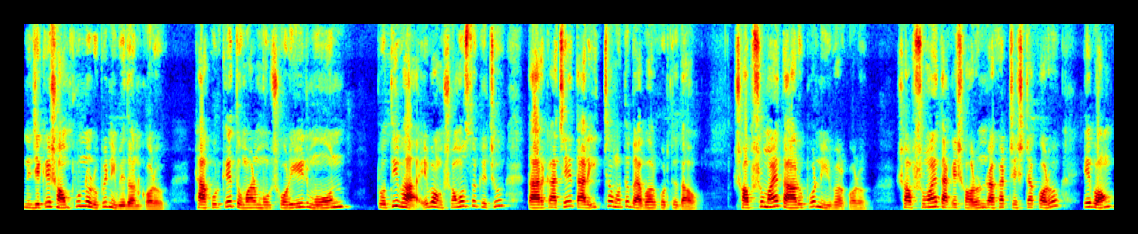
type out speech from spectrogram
নিজেকে সম্পূর্ণরূপে নিবেদন করো। ঠাকুরকে তোমার শরীর, মন, প্রতিভা এবং সমস্ত কিছু তার কাছে তার ইচ্ছা মতো ব্যবহার করতে দাও। সবসময় তার উপর নির্ভর করো। সবসময় তাকে স্মরণ রাখার চেষ্টা করো এবং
